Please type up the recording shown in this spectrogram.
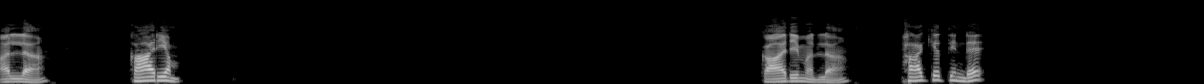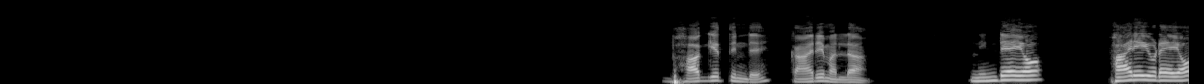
അല്ല. കാര്യം. കാര്യമല്ല. ഭാഗ്യത്തിന്റെ ഭാഗ്യത്തിന്റെ കാര്യമല്ല. നിന്റെയോ ഭാര്യയുടെയോ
